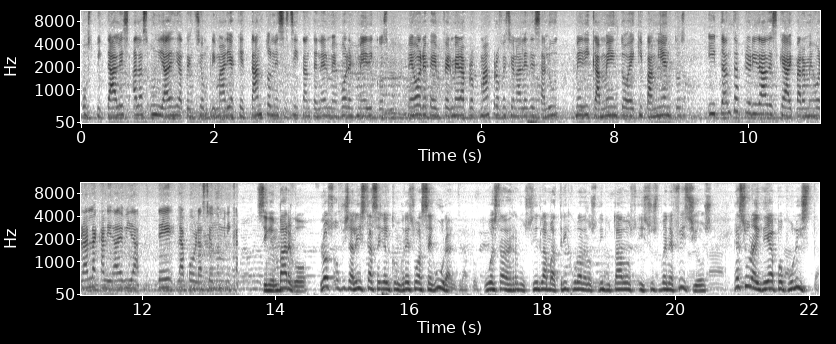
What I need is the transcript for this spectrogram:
hospitales, a las unidades de atención primaria que tanto necesitan tener mejores médicos, mejores enfermeras, más profesionales de salud, medicamentos, equipamientos y tantas prioridades que hay para mejorar la calidad de vida de la población dominicana. Sin embargo, los oficialistas en el Congreso aseguran que la propuesta de reducir la matrícula de los diputados y sus beneficios es una idea populista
